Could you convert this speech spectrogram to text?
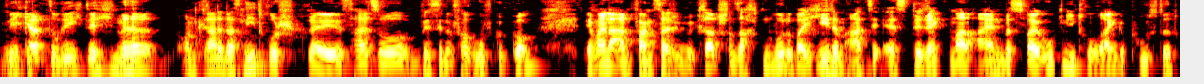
Nicht ganz so richtig, ne? Und gerade das Nitrospray ist halt so ein bisschen in Verruf gekommen. In meiner Anfangszeit, wie wir gerade schon sagten, wurde bei jedem ACS direkt mal ein bis zwei Hub Nitro reingepustet.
